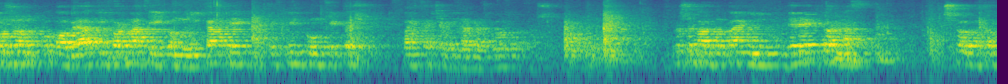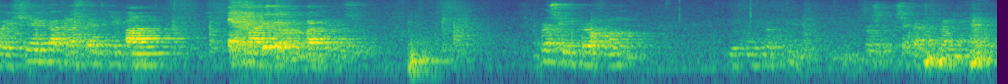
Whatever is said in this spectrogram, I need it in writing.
porządku obrad, informacje i komunikaty. Czy w tym punkcie ktoś z Państwa chciałby zabrać głos? Proszę. Bardzo Pani Dyrektor nas Szkoły Podstawowej w następnie Pan. Bardzo proszę. Proszę mikrofon. Jest mikrofon? Proszę przekazać Pani mikrofon.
